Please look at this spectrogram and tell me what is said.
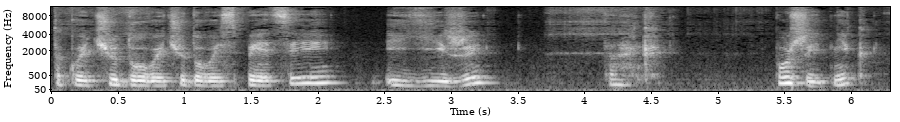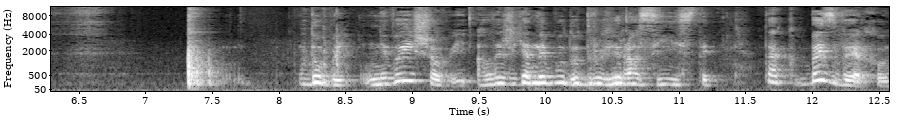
такої чудової, чудової спеції і їжі. Так, пожитник. Дубль не вийшов, але ж я не буду другий раз їсти. Так, без верху,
